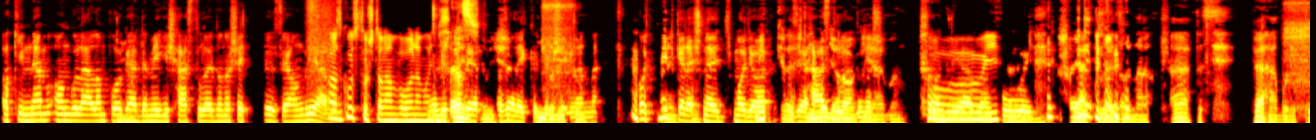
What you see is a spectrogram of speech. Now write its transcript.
aki nem angol állampolgár, de mégis háztulajdonos egy ez Angliában? Az gusztustalan volna mondjuk. Mondjuk Ez azért az elég köcsökség lenne. Hogy mit keresne egy magyar Mit keresni ezért magyar háztulajdonos Angliában? Angliában? Fúj. Saját tulajdonnál. Hát ez felháborító.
